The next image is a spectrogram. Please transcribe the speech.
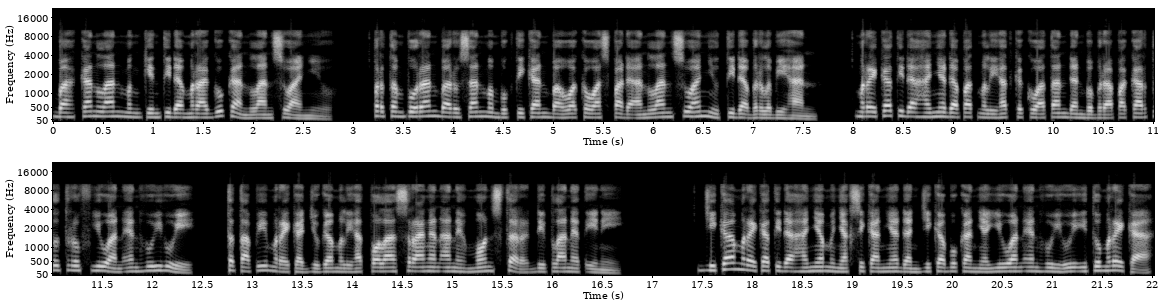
bahkan Lan mungkin tidak meragukan Lan Suanyu. Pertempuran barusan membuktikan bahwa kewaspadaan Lan Suanyu tidak berlebihan. Mereka tidak hanya dapat melihat kekuatan dan beberapa kartu truf Yuan En Hui Hui, tetapi mereka juga melihat pola serangan aneh monster di planet ini. Jika mereka tidak hanya menyaksikannya dan jika bukannya Yuan En Hui Hui itu mereka,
